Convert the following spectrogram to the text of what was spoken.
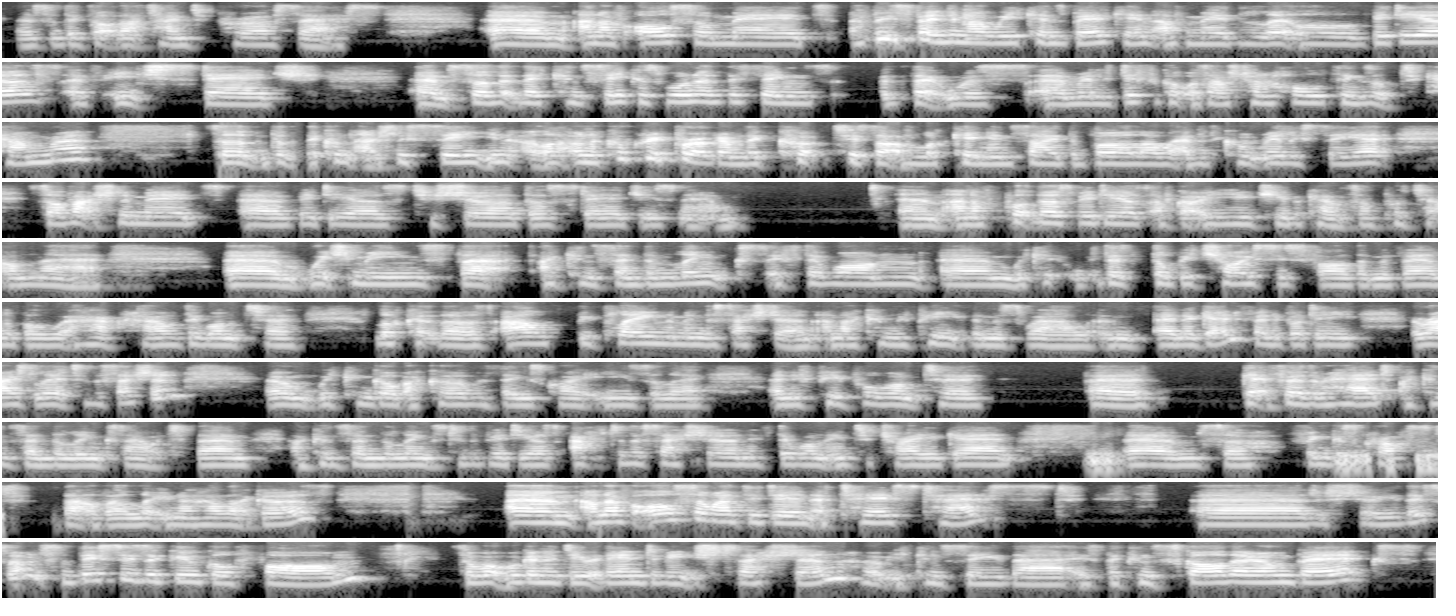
And so they've got that time to process. Um, and I've also made, I've been spending my weekends baking. I've made little videos of each stage um, so that they can see. Because one of the things that was um, really difficult was I was trying to hold things up to camera so that they couldn't actually see, you know, like on a cookery program, they cut to sort of looking inside the bowl or whatever, they couldn't really see it. So I've actually made uh, videos to show those stages now. Um, and I've put those videos, I've got a YouTube account, so I'll put it on there um, which means that I can send them links if they want. Um, we can, there'll be choices for them available how, how, they want to look at those. I'll be playing them in the session and I can repeat them as well. And, and again, if anybody arrives late to the session, um, we can go back over things quite easily. And if people want to uh, get further ahead, I can send the links out to them. I can send the links to the videos after the session if they're wanting to try again. Um, so fingers crossed, that'll I'll let you know how that goes. Um, and I've also added in a taste test. Uh, just show you this one. So this is a Google form. So what we're going to do at the end of each session, hope you can see there, is they can score their own bakes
